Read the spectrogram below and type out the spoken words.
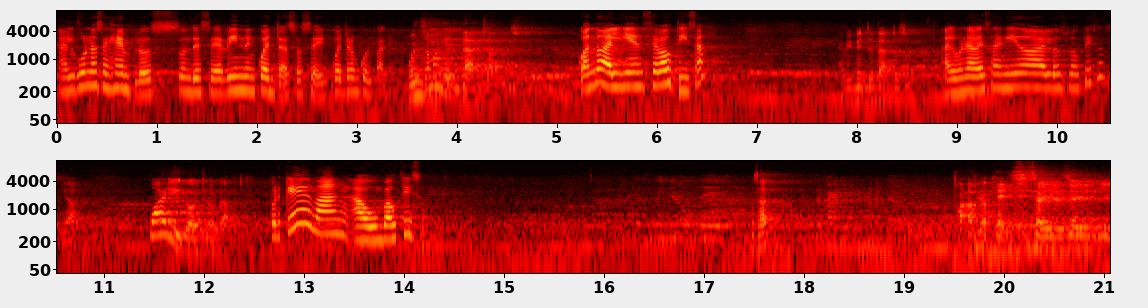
Algunos ejemplos donde se rinden cuentas o se encuentran culpables. When someone gets baptized, Cuando alguien se bautiza, have you been to baptism? ¿alguna vez han ido a los bautizos? Yeah. Why do you go to a baptism? ¿Por qué van a un bautizo? What's that? Pa- Okay, so, so you,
